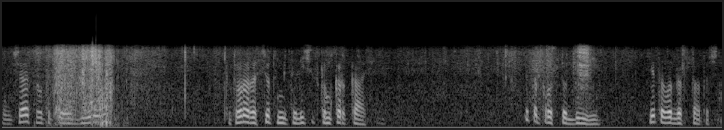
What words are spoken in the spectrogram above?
Получается вот такое дерево, которое растет в металлическом каркасе. Это просто дуги. Этого достаточно,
